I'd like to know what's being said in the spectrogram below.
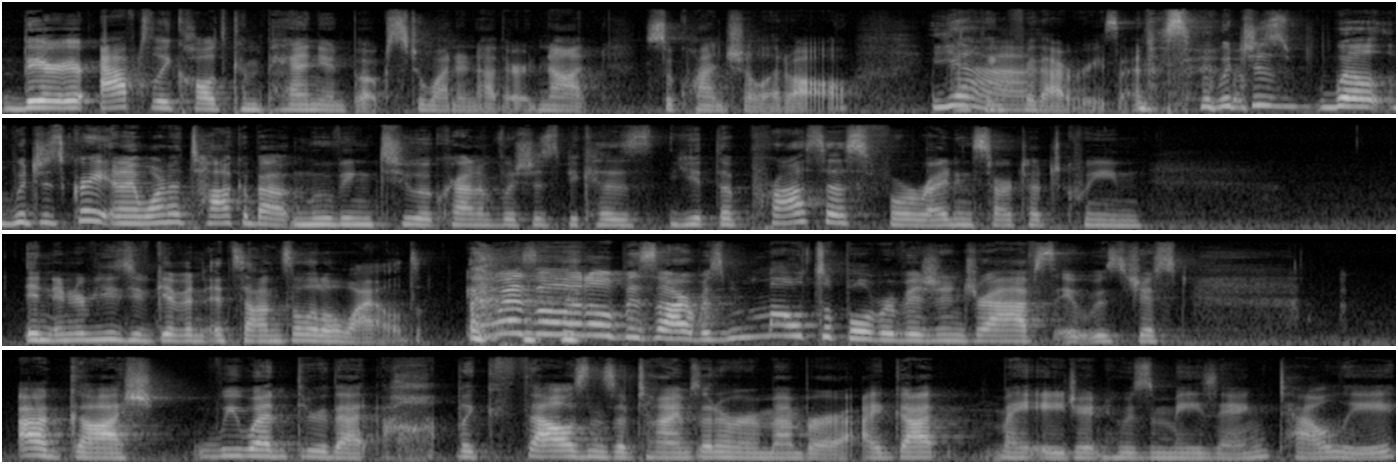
they're aptly called companion books to one another, not sequential at all. I Yeah. think for that reason. which is well which is great and i want to talk about moving to a crown of wishes because you, the process for writing star touch queen in interviews you've given it sounds a little wild it was a little bizarre. It was multiple revision drafts. It was just, oh gosh, we went through that like thousands of times. I don't remember. I got my agent, who was amazing, Thao Le,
